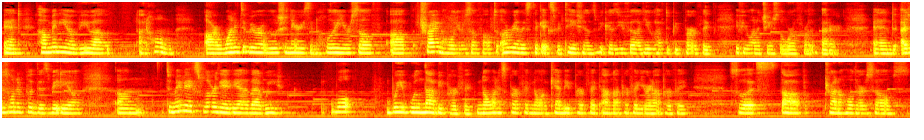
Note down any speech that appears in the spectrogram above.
And how many of you out at home are wanting to be revolutionaries and holding yourself up, trying to hold yourself up to unrealistic expectations because you feel like you have to be perfect if you want to change the world for the better. And I just want to put this video um, to maybe explore the idea that we, well, we will not be perfect. No one is perfect. No one can be perfect. I'm not perfect. You're not perfect. So let's stop trying to hold ourselves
